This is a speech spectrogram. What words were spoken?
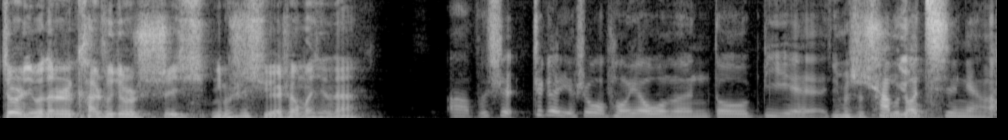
就是你们在这看书，就是是你们是学生吗？现在？呃，不是，这个也是我朋友，我们都毕业，你们是差不多七年了。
